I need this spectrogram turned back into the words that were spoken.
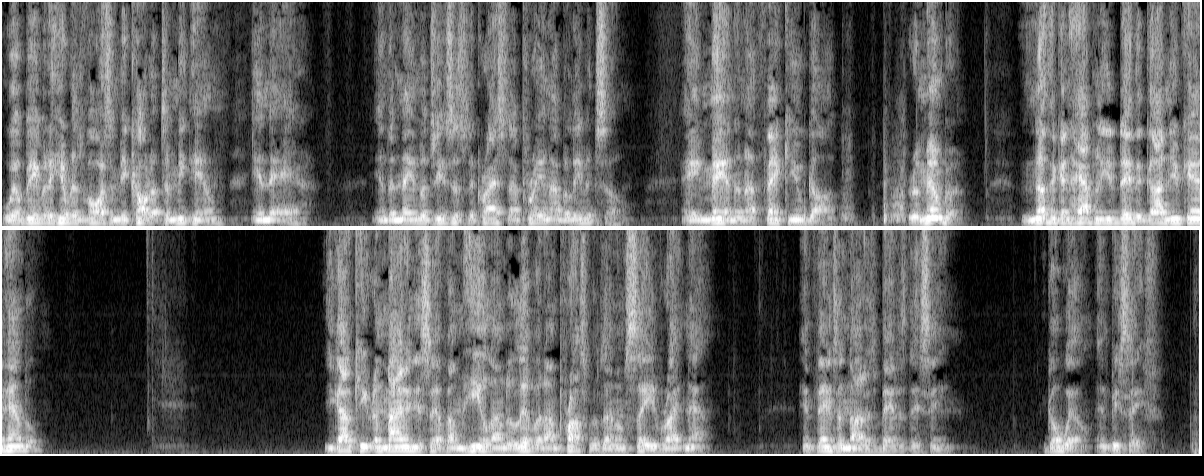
we'll be able to hear his voice and be caught up to meet him in the air. In the name of Jesus the Christ, I pray and I believe it so. Amen. And I thank you, God. Remember, nothing can happen to you today that God and you can't handle. You got to keep reminding yourself, I'm healed, I'm delivered, I'm prosperous, and I'm saved right now. And things are not as bad as they seem. Go well and be safe.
